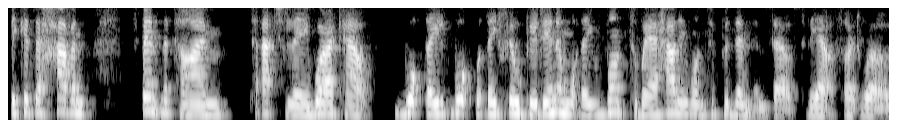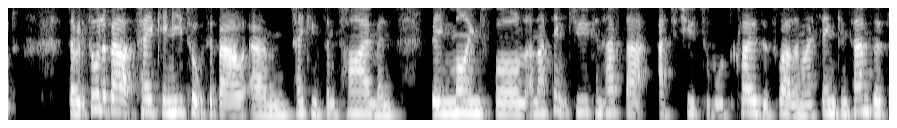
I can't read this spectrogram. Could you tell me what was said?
because they haven't spent the time to actually work out what they what, what they feel good in and what they want to wear how they want to present themselves to the outside world so it's all about taking you talked about um, taking some time and being mindful and i think you can have that attitude towards clothes as well and i think in terms of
